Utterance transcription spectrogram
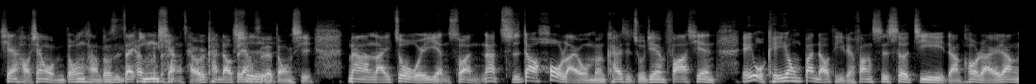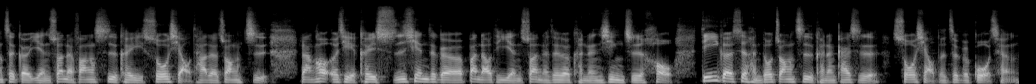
现在好像我们通常都是在音响才会看到这样子的东西，那来作为演算。那直到后来，我们开始逐渐发现，诶，我可以用半导体的方式设计，然后来让这个演算的方式可以缩小它的装置，然后而且可以实现这个半导体演算的这个可能性之后，第一个是很多装置可能开始缩小的这个过程，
